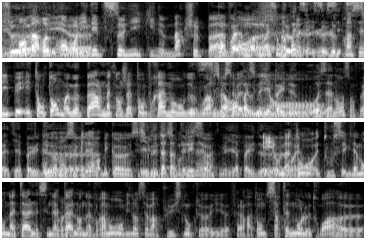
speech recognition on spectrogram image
jeux On va reprendre euh, l'idée de Sony qui ne marche pas. donc voilà, pour, moi, moi euh, je trouve en que fait, le, principe est, est tentant, moi me parle. Maintenant, j'attends vraiment de voir ce que ça va parce qu'il donner. n'y a pas eu de grosses annonces en fait. Il n'y a pas eu de. Ah non non, c'est clair, mais quand c'est Il y ce que disait, ouais. intéressantes, mais il n'y a pas eu de. Et on ouais. attend tous évidemment Natal, c'est Natal, on a vraiment envie d'en savoir plus, donc euh, il va falloir attendre certainement le 3 euh,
